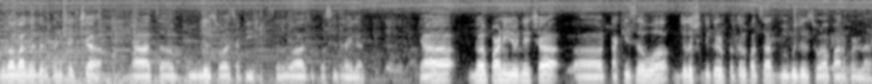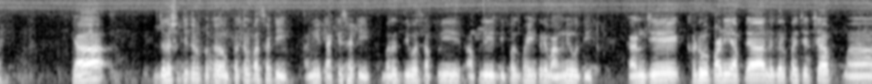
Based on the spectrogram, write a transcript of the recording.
दोडाबाग नगरपंचायतच्या ह्या आज भूमिपूजन सोहळ्यासाठी सर्व आज उपस्थित राहिल्यात. या नळ पाणी योजनेच्या टाकीचं व जलशुद्धीकरण प्रकल्पाचा आज भूमिपूजन सोहळा पार पडला आहे. या जलशुद्धीकरण प्रक प्रकल्पासाठी आणि टाकीसाठी बरेच दिवस आपली आपली दीपक भाईंकडे मागणी होती. कारण जे खडूळ पाणी आपल्या नगरपंचायतच्या अ,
